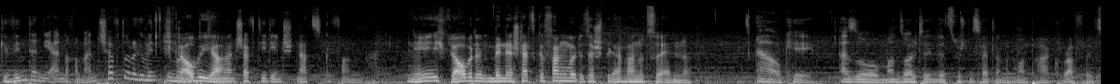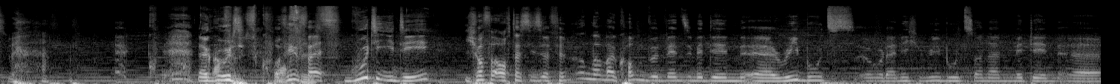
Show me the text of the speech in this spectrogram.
Gewinnt dann die andere Mannschaft oder gewinnt ich immer glaube, die ja. Mannschaft, die den Schnatz gefangen hat? Nee, ich glaube, wenn der Schnatz gefangen wird, ist das Spiel einfach nur zu Ende. Ah, okay. Also man sollte in der Zwischenzeit dann nochmal ein paar Cruffles Na gut, auf jeden Fall gute Idee. Ich hoffe auch, dass dieser Film irgendwann mal kommen wird, wenn sie mit den äh, Reboots äh, oder nicht Reboots, sondern mit den äh,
